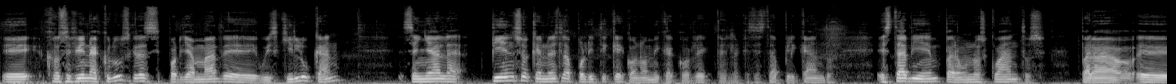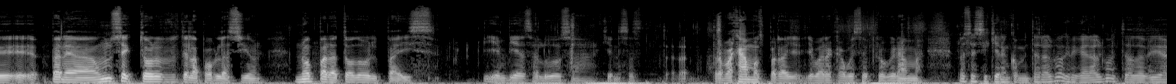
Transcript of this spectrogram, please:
Eh, Josefina Cruz, gracias por llamar de Whisky Lucan, señala Pienso que no es la política económica correcta la que se está aplicando. Está bien para unos cuantos, para, eh, para un sector de la población, no para todo el país. Y envía saludos a quienes trabajamos para llevar a cabo este programa. No sé si quieren comentar algo, agregar algo todavía,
